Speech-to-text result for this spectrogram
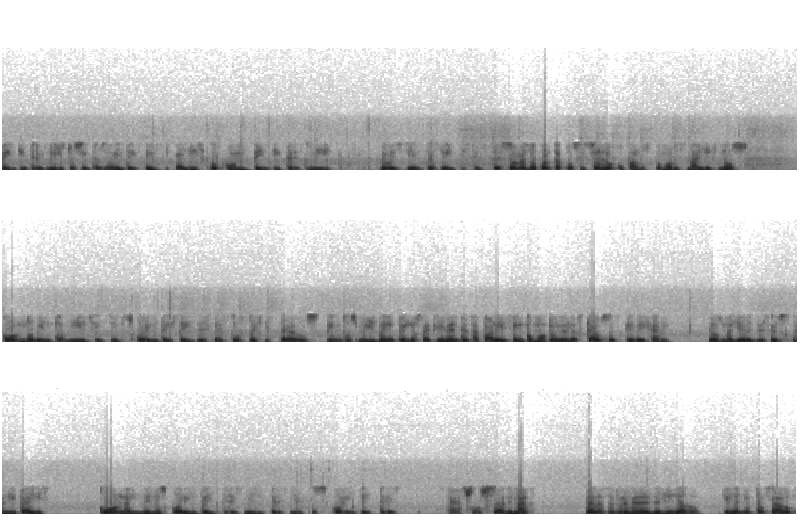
23.896 y Jalisco con 23.926 personas. La cuarta posición lo ocupan los tumores malignos con 90.646 decesos registrados en 2020. Los accidentes aparecen como otra de las causas que dejan los mayores decesos en el país, con al menos 43.343 casos. Además, están las enfermedades del hígado, que el año pasado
